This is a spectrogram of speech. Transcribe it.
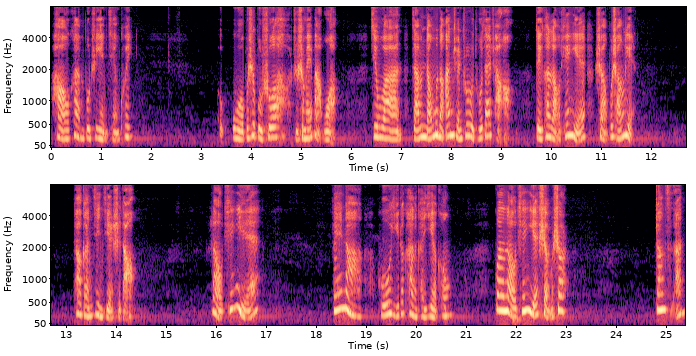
好汉不吃眼前亏。我不是不说，只是没把握。今晚咱们能不能安全出入屠宰场，得看老天爷赏不赏脸。”他赶紧解释道：“老天爷。”菲娜狐疑的看了看夜空，关老天爷什么事儿？张子安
